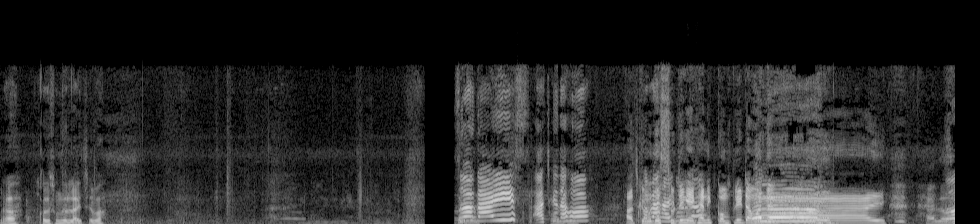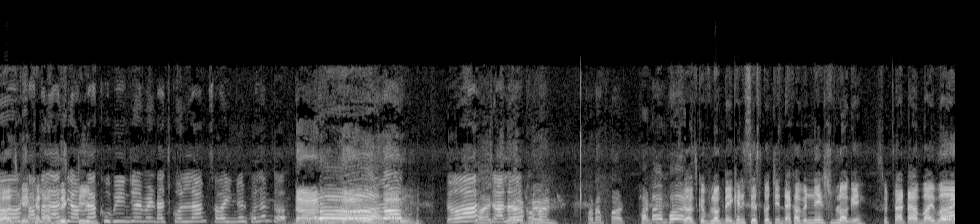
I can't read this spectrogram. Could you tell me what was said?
আহ কত সুন্দর লাগছে বাহ। সো গাইস আজকে দেখো আজকের আমাদের মতো শুটিং এখানে কমপ্লিট আমাদের। আজকে এখানে অর্ধেক আছি আমরা খুবই এনজয়মেন্ট আজ করলাম। সবাই এনজয় করলাম তো? দারুণ দারুণ দারুণ। তো চলো। তো আজকে ব্লগটা এখানে শেষ করছি দেখা হবে নেক্সট ব্লগে সো টাটা বাই বাই.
